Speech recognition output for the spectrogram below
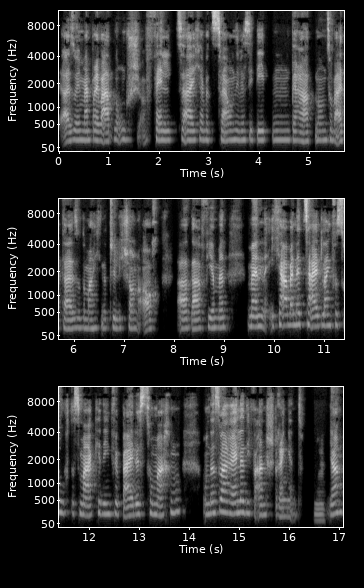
also in meinem privaten Umfeld, äh, ich habe jetzt zwei Universitäten beraten und so weiter. Also da mache ich natürlich schon auch äh, da Firmen. Ich, mein, ich habe eine Zeit lang versucht, das Marketing für beides zu machen und das war relativ anstrengend. Mhm. Ja,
